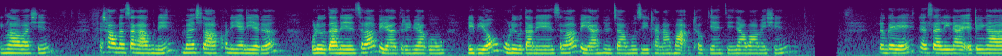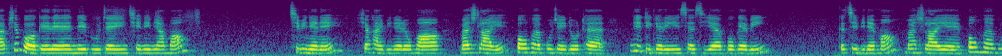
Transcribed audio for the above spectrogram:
မင်္ဂလာပါရှင်2025ခုနှစ်မတ်လ9ရက်နေ့အတွက်မိုးလေဝသနဲ့ဇလားဗေဒသတင်းများကိုနေပြီးတော့မိုးလေဝသနဲ့ဇလားဗေဒညွှန်ကြားမှုစီဌာနမှထုတ်ပြန်ကြေညာပါမယ်ရှင်လွန်ခဲ့တဲ့24နာရီအတွင်းကဖြစ်ပေါ်ခဲ့တဲ့နေပူချိန်ချင်းနေများမှာချီပြည်နယ်နဲ့ရခိုင်ပြည်နယ်တို့မှာမတ်လရဲ့ပုံမှန်ပူချိန်တို့ထက်2ဒီဂရီဆယ်စီယပ်ပိုခဲ့ပြီးကချင်ပြည်နယ်မှာမတ်လရဲ့ပုံမှန်ပူ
